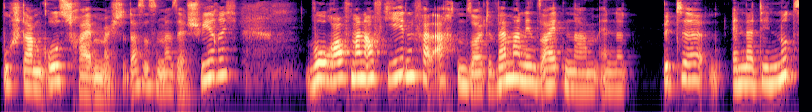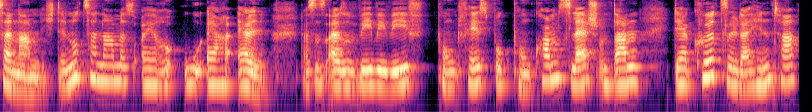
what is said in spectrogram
Buchstaben groß schreiben möchte. Das ist immer sehr schwierig. Worauf man auf jeden Fall achten sollte, wenn man den Seitennamen ändert, bitte ändert den Nutzernamen nicht. Der Nutzername ist eure URL. Das ist also www.facebook.com slash und dann der Kürzel dahinter.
